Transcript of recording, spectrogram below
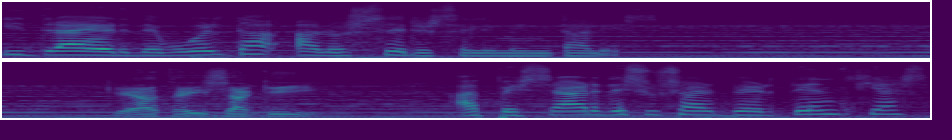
y traer de vuelta a los seres elementales. ¿Qué hacéis aquí? A pesar de sus advertencias,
